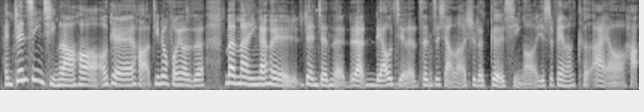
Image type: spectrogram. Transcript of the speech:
很真性情了哈。OK，好，听众朋友的慢慢应该会认真的了了解了曾志祥老师的个性哦，也是非常可爱哦。好，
